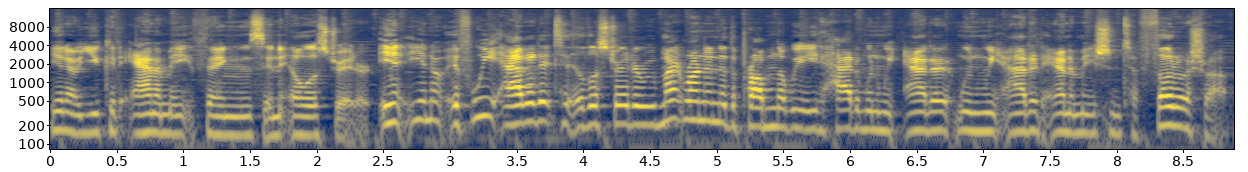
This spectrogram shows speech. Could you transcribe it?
you know, you could animate things in Illustrator. It, you know, if we added it to Illustrator, we might run into the problem that we had when we added when we added animation to Photoshop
